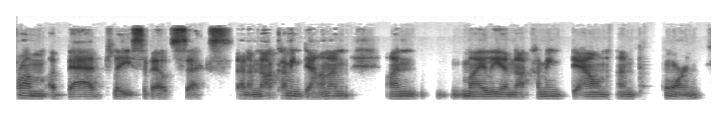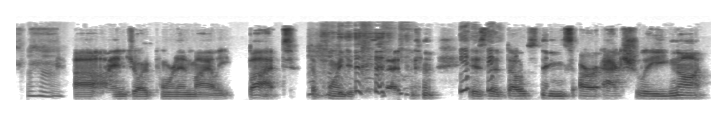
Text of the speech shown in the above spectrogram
from a bad place about sex. And I'm not coming down on on Miley. I'm not coming down on porn. Mm-hmm. Uh, I enjoy porn and Miley, but the point is, that, is that those things are actually not.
